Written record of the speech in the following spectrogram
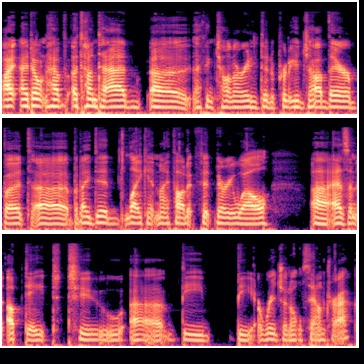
I, I don't have a ton to add. Uh, I think Jon already did a pretty good job there, but uh, but I did like it and I thought it fit very well uh, as an update to uh, the the original soundtrack.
